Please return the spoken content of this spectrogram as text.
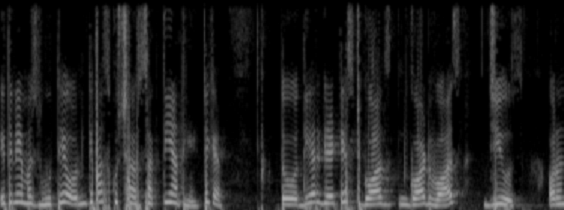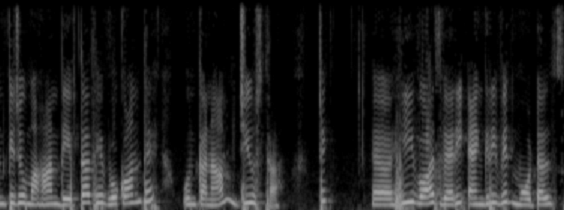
इतने मज़बूत थे और उनके पास कुछ शक्तियाँ थी, ठीक है? तो their greatest god god was Zeus और उनके जो महान देवता थे वो कौन थे? उनका नाम ज्यूस था, ठीक? He was very angry with mortals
